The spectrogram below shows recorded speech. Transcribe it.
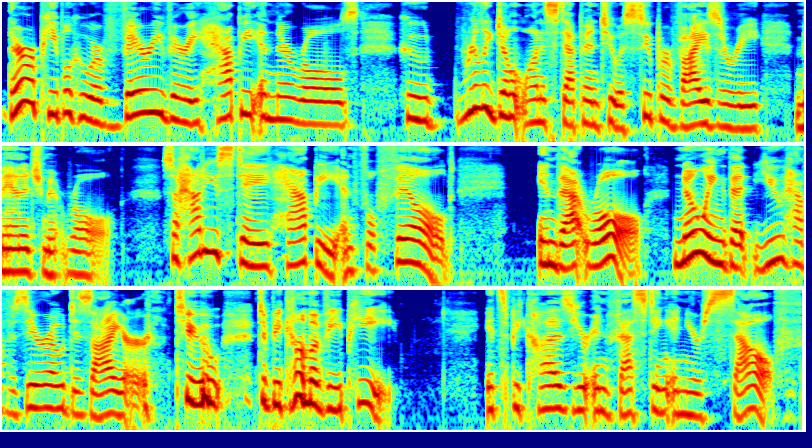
There are people who are very, very happy in their roles who really don't want to step into a supervisory management role. So, how do you stay happy and fulfilled in that role, knowing that you have zero desire to, to become a VP? It's because you're investing in yourself.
